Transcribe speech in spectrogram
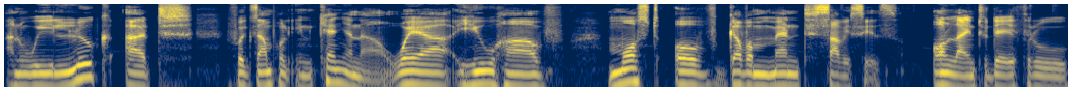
and we look at, for example, in Kenya now, where you have most of government services online today through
